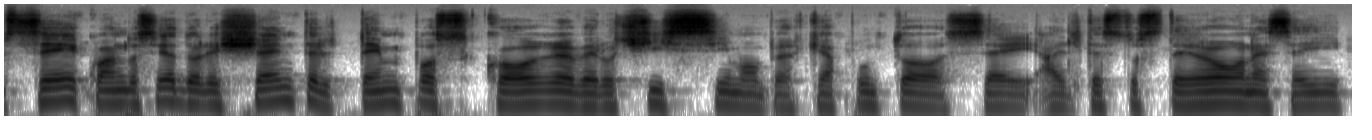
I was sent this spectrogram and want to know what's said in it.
se quando sei adolescente il tempo scorre velocissimo perché appunto sei, hai il testosterone, sei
